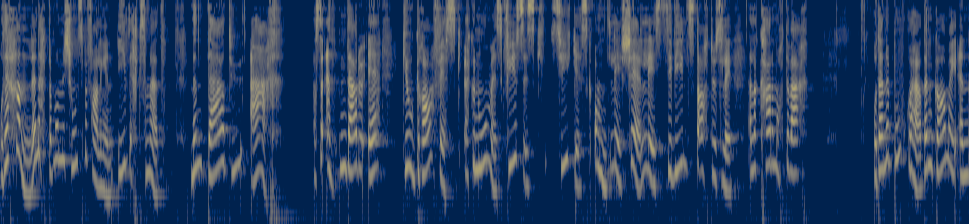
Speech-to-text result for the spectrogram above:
Og Det handler nettopp om misjonsbefalingen i virksomhet. Men der du er, altså enten der du er geografisk, økonomisk, fysisk, psykisk, åndelig, sjelelig, sivilstatuslig, eller hva det måtte være. Og denne boka her, den ga meg en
